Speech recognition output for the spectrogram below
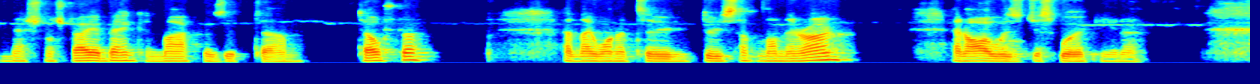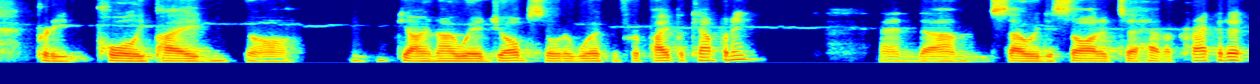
National Australia Bank, and Mark was at um, Telstra, and they wanted to do something on their own. And I was just working in a pretty poorly paid, uh, go nowhere job, sort of working for a paper company. And um, so we decided to have a crack at it,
